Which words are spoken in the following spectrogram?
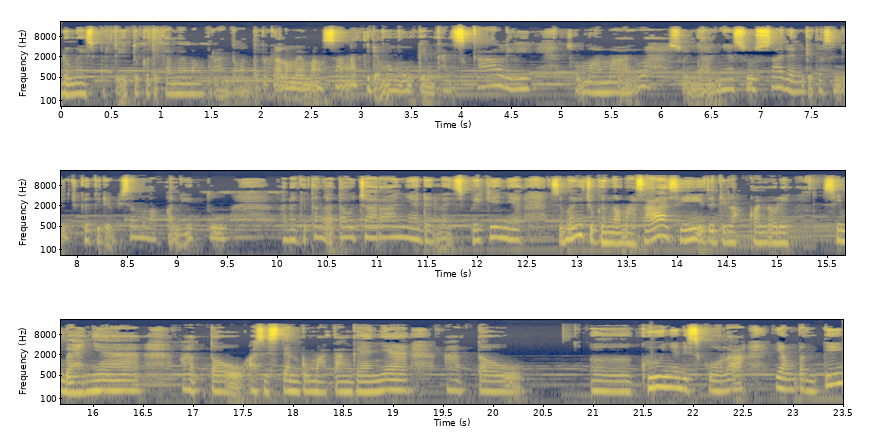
mendongeng seperti itu ketika memang perantauan. Tapi kalau memang sangat tidak memungkinkan sekali so mama wah sinyalnya susah dan kita sendiri juga tidak bisa melakukan itu karena kita nggak tahu caranya dan lain sebagainya. Sebenarnya juga nggak masalah sih itu dilakukan oleh simbahnya atau asisten rumah tangganya atau uh, gurunya di sekolah. Yang penting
